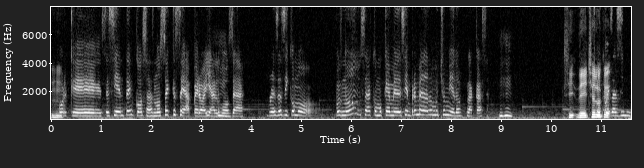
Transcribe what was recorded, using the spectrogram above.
Ujú. porque se sienten cosas, no sé qué sea, pero hay algo, Ujú. o sea, no es así como, pues no, o sea, como que me, siempre me ha dado mucho miedo la casa. Ujú. Sí, de hecho es Y lo que pues así,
